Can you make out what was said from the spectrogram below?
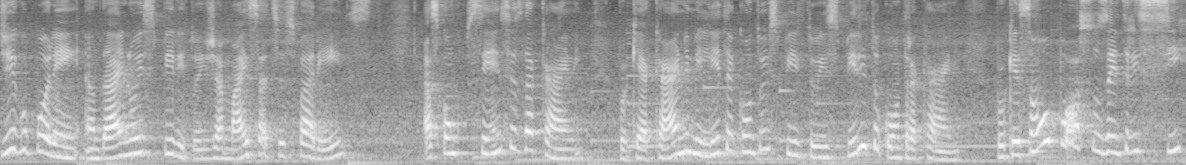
Digo, porém, andai no espírito e jamais satisfareis as concupiscências da carne, porque a carne milita contra o espírito e o espírito contra a carne, porque são opostos entre si,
